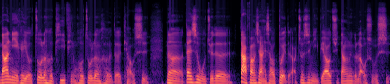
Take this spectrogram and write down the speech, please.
当然你也可以有做任何批评或做任何的调试。那但是我觉得大方向还是要对的啊，就是你不要去当那个老鼠屎，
